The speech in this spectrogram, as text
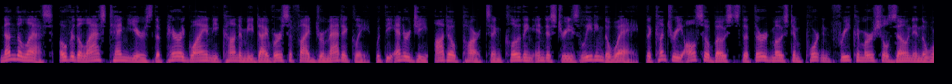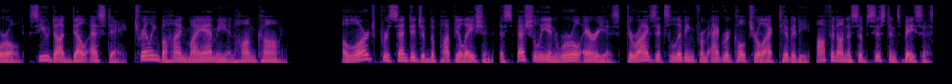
Nonetheless, over the last 10 years the Paraguayan economy diversified dramatically, with the energy, auto parts and clothing industries leading the way. The country also boasts the third most important free commercial zone in the world, Ciudad del Este, trailing behind Miami and Hong Kong. A large percentage of the population, especially in rural areas, derives its living from agricultural activity, often on a subsistence basis.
